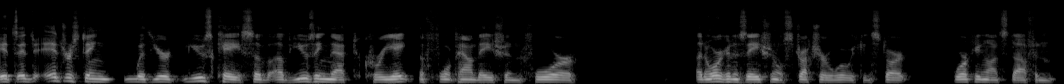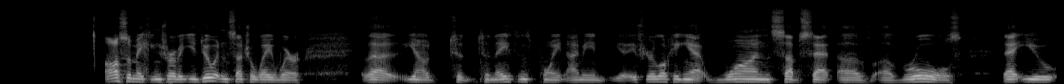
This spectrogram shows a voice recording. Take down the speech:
it's, it's interesting with your use case of, of using that to create the foundation for an organizational structure where we can start working on stuff and also making sure that you do it in such a way where uh, you know to, to nathan's point i mean if you're looking at one subset of, of rules that you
